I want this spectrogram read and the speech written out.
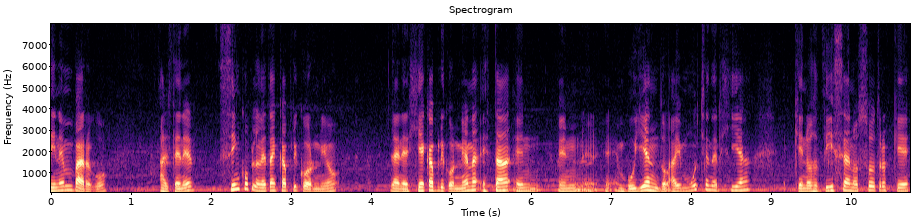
Sin embargo, al tener cinco planetas en Capricornio, la energía capricorniana está en, en, Hay mucha energía que nos dice a nosotros que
